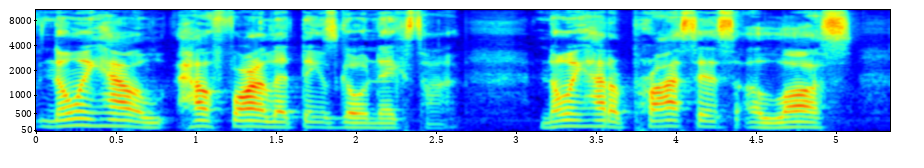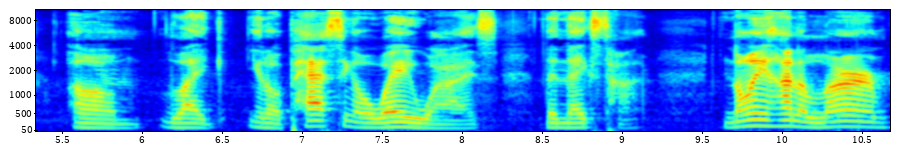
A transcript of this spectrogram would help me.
knowing how how far to let things go next time. Knowing how to process a loss um like, you know, passing away wise the next time. Knowing how to learn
